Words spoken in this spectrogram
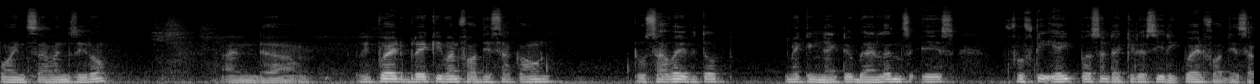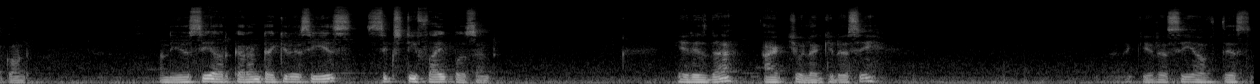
0.70 and um, required break even for this account to survive without making negative balance is 58% accuracy required for this account. And you see our current accuracy is 65% here is the actual accuracy. Accuracy of this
